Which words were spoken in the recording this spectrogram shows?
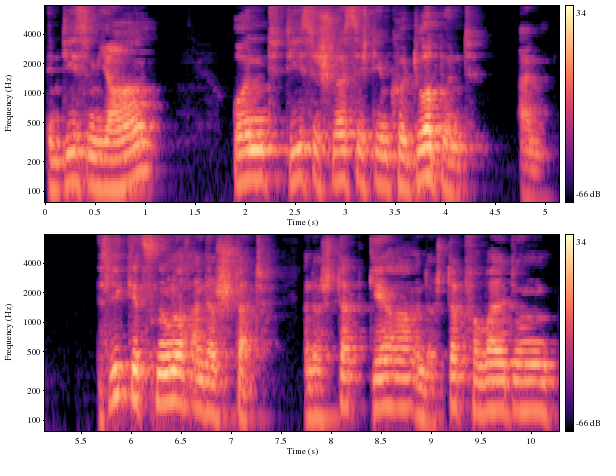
in diesem Jahr und diese schloss sich dem Kulturbund an. Es liegt jetzt nur noch an der Stadt, an der Stadt Gera, an der Stadtverwaltung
